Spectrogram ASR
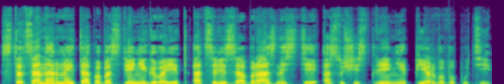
Стационарный этап обострения говорит о целесообразности осуществления первого пути.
